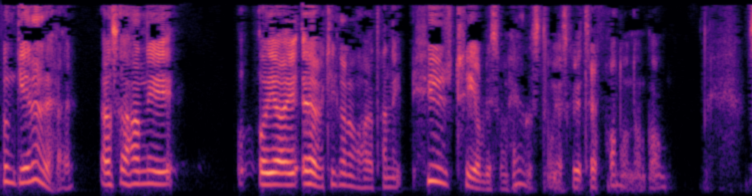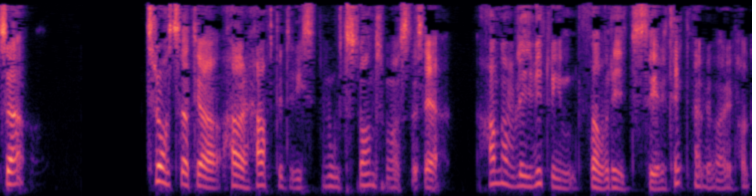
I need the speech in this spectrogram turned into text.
fungerar det här. Alltså han är, och jag är övertygad om att han är hur trevlig som helst om jag skulle träffa honom någon gång. Så trots att jag har haft ett visst motstånd så måste jag säga, han har blivit min favoritserietecknare i varje fall.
